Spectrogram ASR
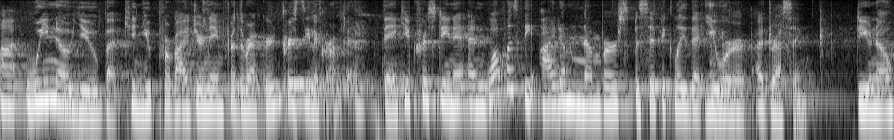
Uh, We know you, but can you provide your name for the record? Christina Crumpton. Thank you, Christina. And what was the item number specifically that you were addressing? Do you know?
